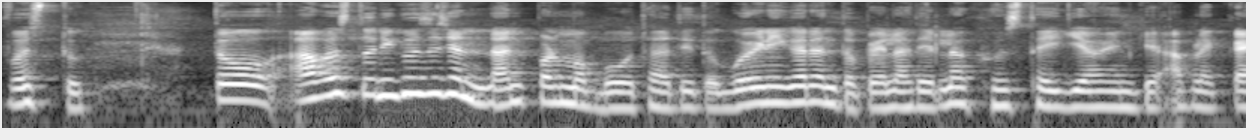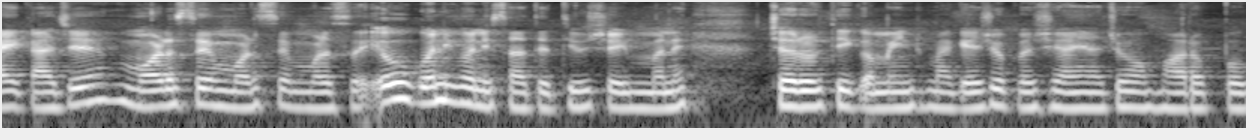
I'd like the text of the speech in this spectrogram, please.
વસ્તુ. તો આ વસ્તુની ખુશી છે ને નાનપણમાં બહુ થતી. તો ગોયણી કરે ને તો પહેલાંથી એટલા ખુશ થઈ ગયા હોય ને કે આપણે કાંઈક આજે મળશે મળશે મળશે. એવું કોની કોની સાથે થયું છે એ મને જરૂરથી કમેન્ટમાં કહેજો. પછી અહીંયા જો મારો પગ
